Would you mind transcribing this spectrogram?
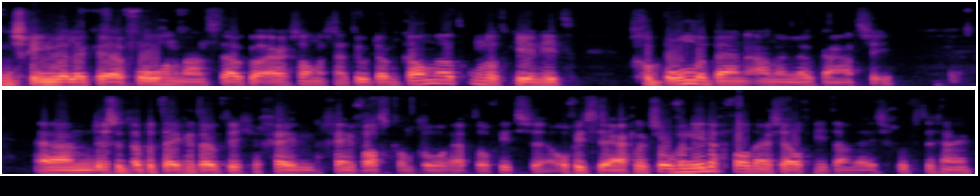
misschien wil ik volgende maand stel ik wel ergens anders naartoe. Dan kan dat, omdat ik hier niet gebonden ben aan een locatie. Um, dus dat betekent ook dat je geen, geen vast kantoor hebt of iets, of iets dergelijks. Of in ieder geval daar zelf niet aanwezig hoeft te zijn.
